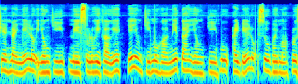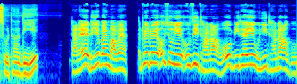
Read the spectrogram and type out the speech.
ရှင်းနိုင်မယ်လို့ယုံကြည်မေဆိုလိုဟိခကရဲယုံကြည်မှုဟာမြေကမ်းယုံကြည်မှုထိုက်တယ်လို့အဆိုပိုင်းမှာပရိုဆိုထားသည်ဒါနဲ့ဒီရက်ပိုင်းမှာပဲအထွေထွေအုပ်ချုပ်ရေးဦးစီးဌာနကိုပြည်ထရေးဝန်ကြီးဌာနအောက်ကို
